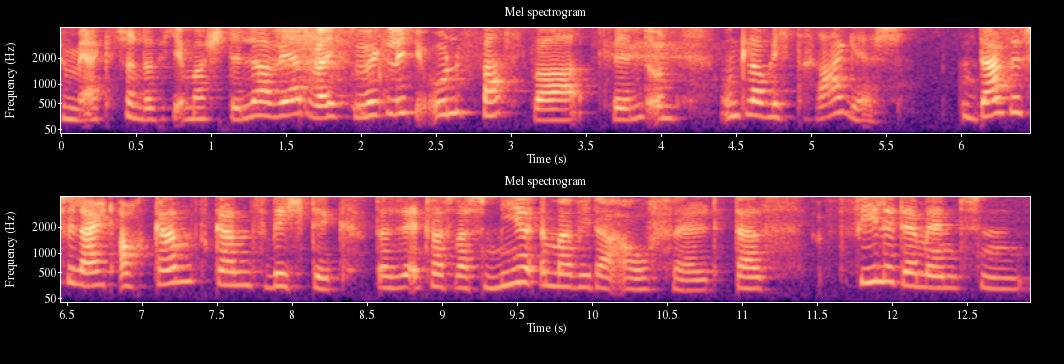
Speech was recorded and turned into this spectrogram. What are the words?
Du merkst schon, dass ich immer stiller werde, weil ich es wirklich unfassbar finde und unglaublich tragisch. Das ist vielleicht auch ganz, ganz wichtig. Das ist etwas, was mir immer wieder auffällt, dass viele der Menschen,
